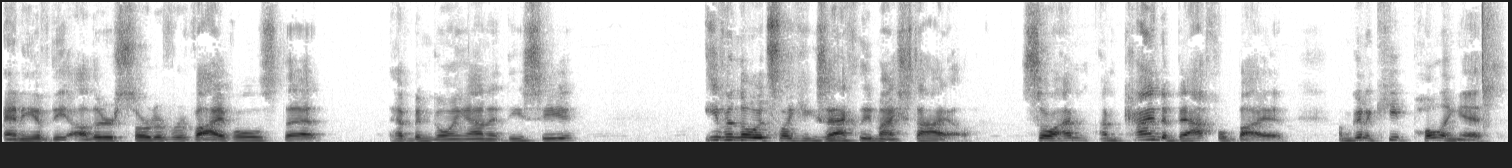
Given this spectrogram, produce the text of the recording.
any of the other sort of revivals that have been going on at DC. Even though it's like exactly my style, so I'm I'm kind of baffled by it. I'm gonna keep pulling it.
